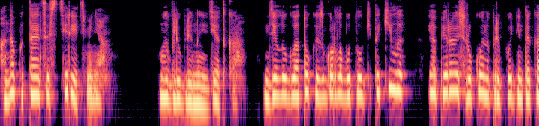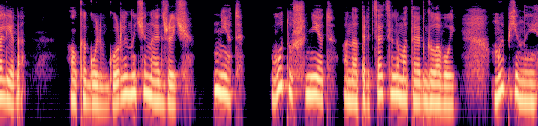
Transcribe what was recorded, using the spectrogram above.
она пытается стереть меня. Мы влюблены, детка. Делаю глоток из горла бутылки текилы и опираюсь рукой на приподнятое колено. Алкоголь в горле начинает жечь. Нет, вот уж нет, она отрицательно мотает головой. Мы пьяны,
